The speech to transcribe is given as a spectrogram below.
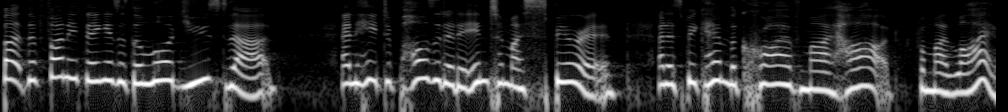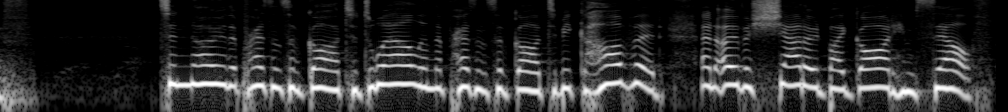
But the funny thing is that the Lord used that and He deposited it into my spirit, and it's became the cry of my heart for my life to know the presence of God, to dwell in the presence of God, to be covered and overshadowed by God Himself.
